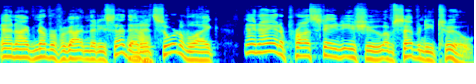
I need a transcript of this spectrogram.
And I've never forgotten that he said that. Wow. It's sort of like, and I had a prostate issue. I'm 72.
